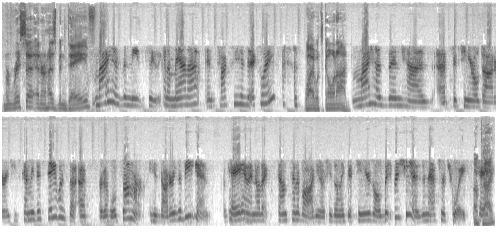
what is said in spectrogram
Marissa and her husband Dave. My husband needs to kind of man up and talk to his ex-wife. Why? What's going on? My husband has a 15-year-old daughter, and she's coming to stay with us for the whole summer. His daughter is a vegan. Okay, and I know that sounds kind of odd. You know, she's only 15 years old, but but she is, and that's her choice. Okay, Okay.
